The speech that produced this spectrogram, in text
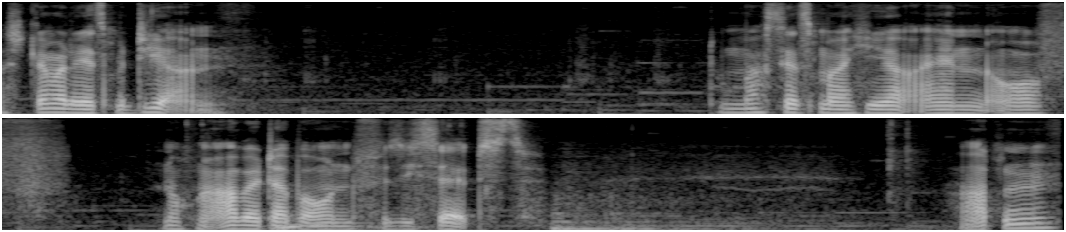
Was stellen wir denn jetzt mit dir an? Du machst jetzt mal hier einen auf noch einen Arbeiter bauen für sich selbst. Warten.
